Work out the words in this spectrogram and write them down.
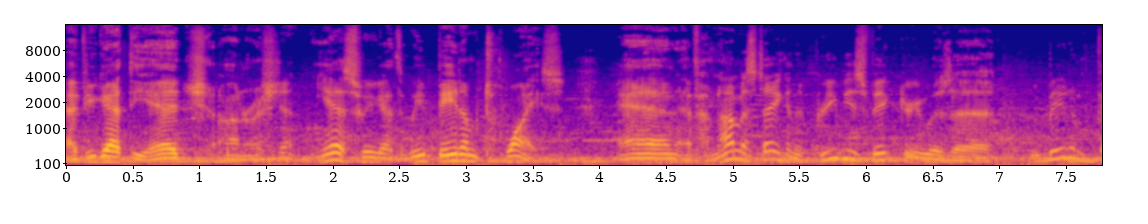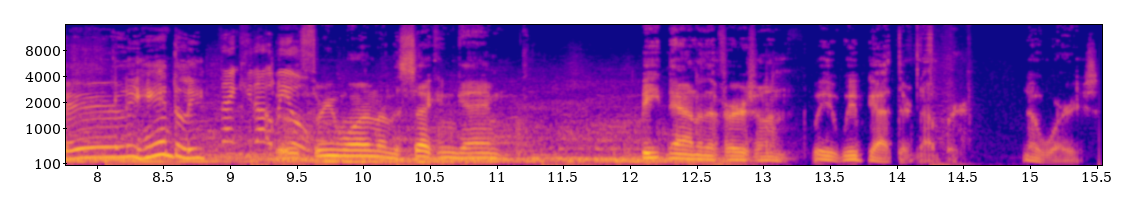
have you got the edge on Rochdale? Yes, we got. The, we beat them twice, and if I'm not mistaken, the previous victory was a uh, we beat them fairly handily. Thank you. That'll so be all. Three one on the second game, beat down in the first one. We we've got their number. No worries.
